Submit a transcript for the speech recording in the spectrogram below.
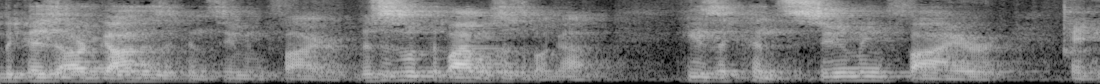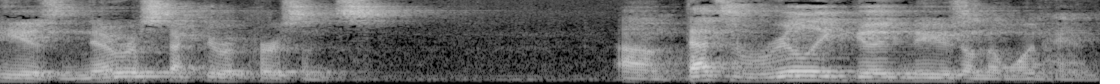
because our God is a consuming fire. This is what the Bible says about God. He is a consuming fire, and He is no respecter of persons. Um, that's really good news on the one hand.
